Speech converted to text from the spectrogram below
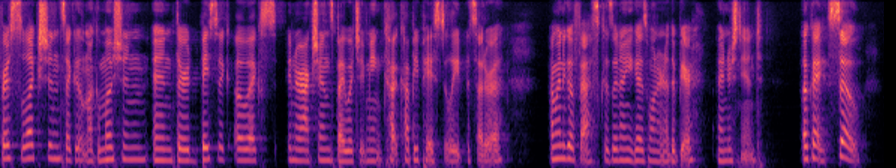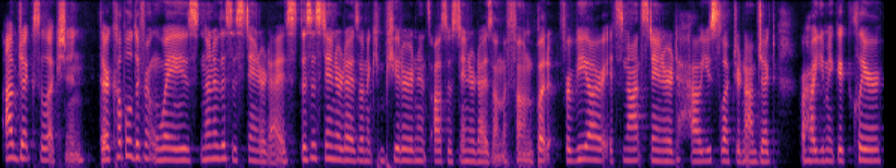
First, selection, second, locomotion, and third, basic OX interactions, by which I mean cut, copy, paste, delete, etc. I'm going to go fast because I know you guys want another beer. I understand. Okay, so object selection. There are a couple different ways. None of this is standardized. This is standardized on a computer and it's also standardized on the phone. But for VR, it's not standard how you select an object or how you make it clear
